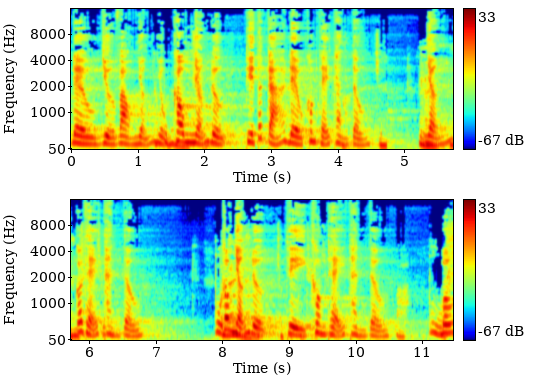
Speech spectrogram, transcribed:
Đều dựa vào nhẫn nhục. Không nhẫn được Thì tất cả đều không thể thành tựu. Nhẫn có thể thành tựu. Không nhẫn được Thì không thể thành tựu. Bố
